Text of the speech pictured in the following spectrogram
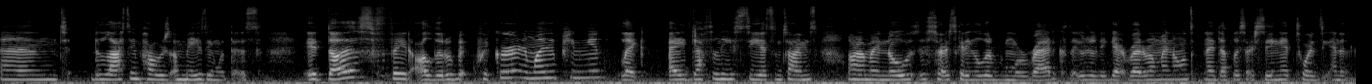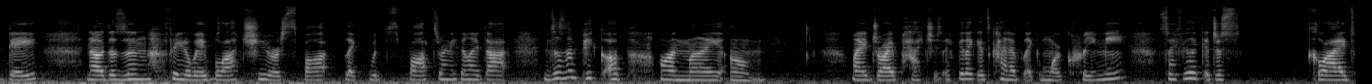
And the lasting power is amazing with this. It does fade a little bit quicker in my opinion. Like, I definitely see it sometimes around my nose. It starts getting a little bit more red because I usually get red around my nose. And I definitely start seeing it towards the end of the day. Now, it doesn't fade away blotchy or spot, like with spots or anything like that. It doesn't pick up on my, um, my dry patches. I feel like it's kind of like more creamy. So I feel like it just glides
